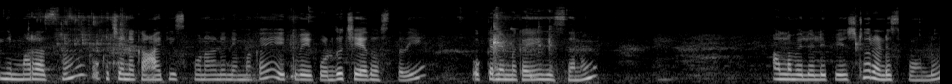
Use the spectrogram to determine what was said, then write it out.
నిమ్మరసం ఒక చిన్న కాయ తీసుకున్నానండి నిమ్మకాయ. ఎక్కువ వేయకూడదు చేదు వస్తుంది. ఒక్క నిమ్మకాయ తీస్తాను అల్లం వెల్లుల్లి పేస్ట్ రెండు స్పూన్లు.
